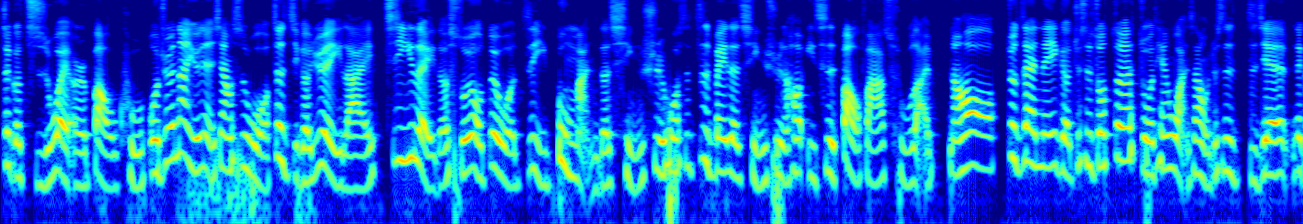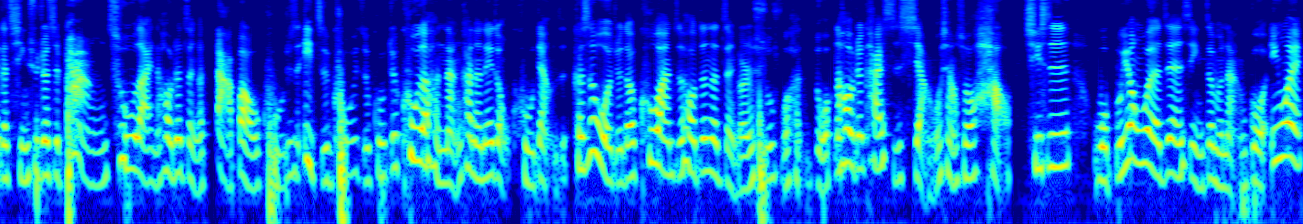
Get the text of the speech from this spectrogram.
这个职位而爆哭，我觉得那有点像是我这几个月以来积累的所有对我自己不满的情绪或是自卑的情绪，然后一次爆发出来。然后就在那个，就是说，就在昨天晚上，我就是直接那个情绪就是砰出来，然后就整个大爆哭，就是一直哭一直哭，就哭的很难看的那种哭这样子。可是我觉得哭完之后，真的整个人舒服很多。然后我就开始想，我想说，好，其实。我不用为了这件事情这么难过，因为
